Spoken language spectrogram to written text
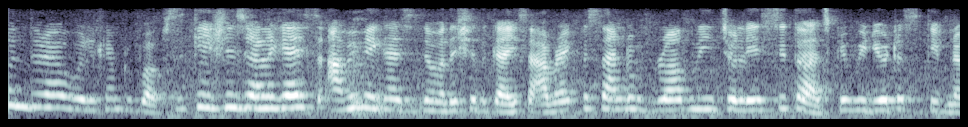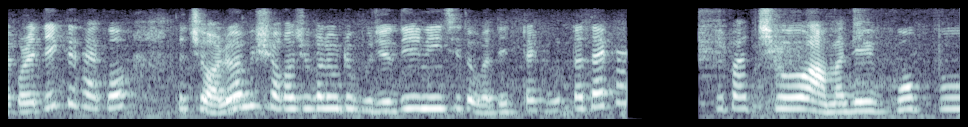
বন্ধুরা ওয়েলকাম টু পপস কিচেন চ্যানেল গাইস আমি মেঘা আছি তোমাদের সাথে। গাইস আবার একটা স্যান্ডুল ব্লগ নিয়ে চলে এসেছি। তো আজকে ভিডিওটা স্কিপ না করে দেখতে থাকো। তো চলো, আমি সকাল সকালে উঠে পুজো দিয়ে নিয়েছি। তোমাদেরটা ঘুরটা দেখা দেখতে পাচ্ছ, আমাদের গপু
